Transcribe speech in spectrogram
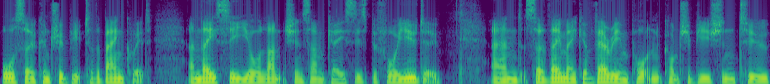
also contribute to the banquet. And they see your lunch in some cases before you do. And so they make a very important contribution to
